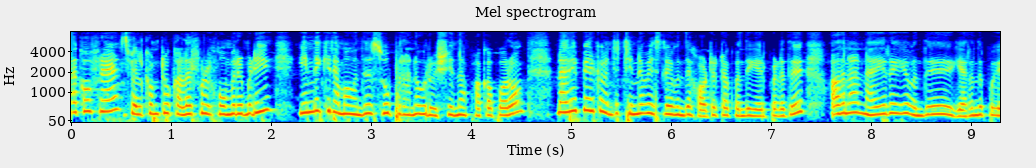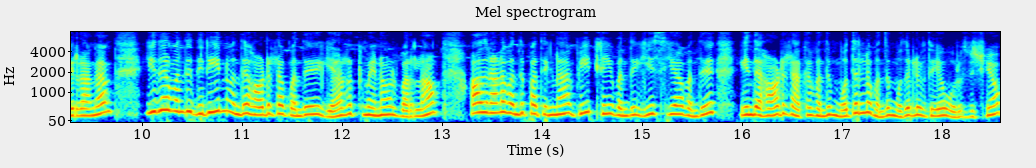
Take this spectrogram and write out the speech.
வணக்கம் friends welcome to colourful home remedy இன்றைக்கி நம்ம வந்து சூப்பரான ஒரு விஷயம் தான் பார்க்க போகிறோம் நிறைய பேருக்கு வந்து சின்ன வயசுலேயே வந்து ஹார்ட் அட்டாக் வந்து ஏற்படுது. அதனால் நிறைய வந்து இறந்து போயிடுறாங்க. இதை வந்து திடீர்னு வந்து ஹார்ட் அட்டாக் வந்து யாருக்கும் வேணாலும் வரலாம். அதனால் வந்து பார்த்திங்கன்னா வீட்லேயே வந்து ஈஸியாக வந்து இந்த ஹார்ட் அட்டாக்கை வந்து முதல்ல வந்து முதலுதவியாக ஒரு விஷயம்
